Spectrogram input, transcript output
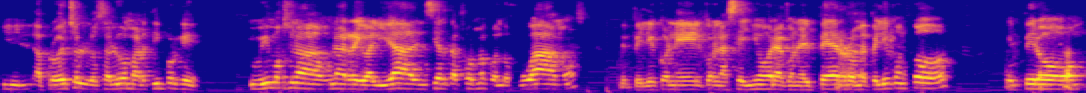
Y aprovecho, lo saludo a Martín porque tuvimos una, una rivalidad en cierta forma cuando jugábamos. Me peleé con él, con la señora, con el perro, me peleé con todo, eh, pero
